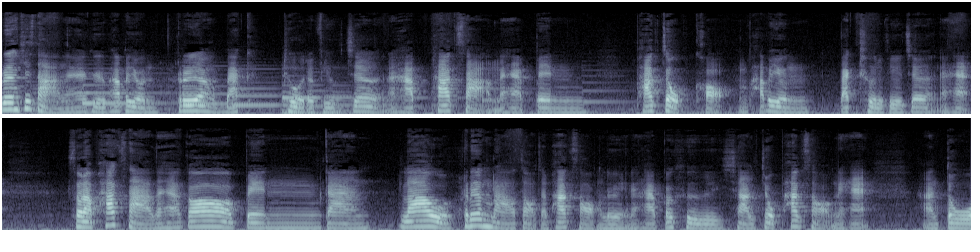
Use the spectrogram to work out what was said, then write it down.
เรื่องที่3นะฮะคือภาพยนตร์เรื่อง Back to the Future นะครับ ภาค3นะฮะเป็นภาคจบของภาพยนตร์ Back to the Future นะฮะสำหรับภาค3นะฮะก็เป็นการเล่าเรื่องราวต่อจากภาค 2 เลยนะครับ ก็คือฉากจบภาค2นะฮะตัว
